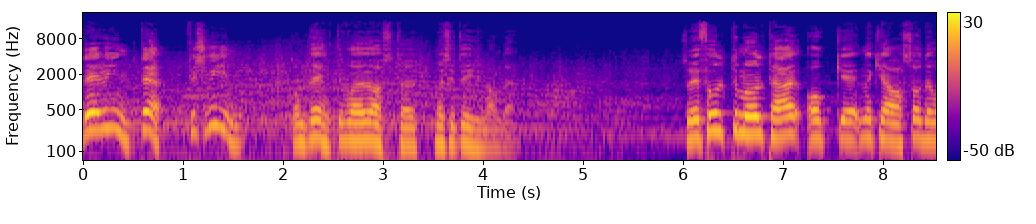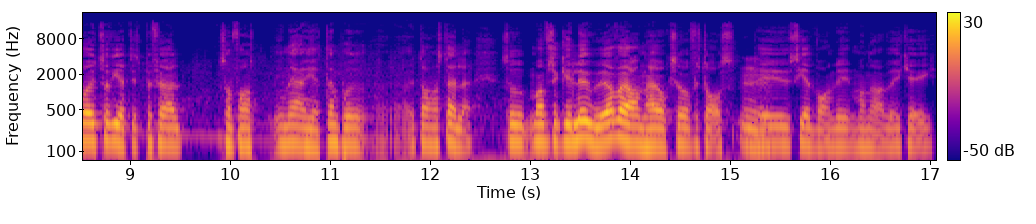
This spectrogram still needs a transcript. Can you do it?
Det är du inte! Försvinn! De dränkte våra röster med sitt ylande. Så det är fullt tumult här och eh, Nekrasov det var ju ett sovjetiskt befäl som fanns i närheten på ett annat ställe. Så man försöker lura varandra här också förstås. Det är ju sedvanlig manöver i krig.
